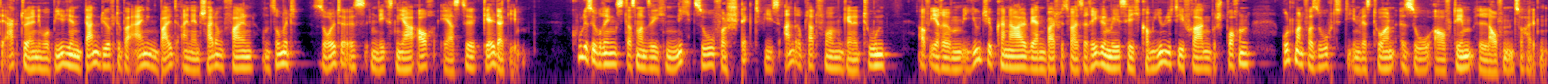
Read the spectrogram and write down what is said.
der aktuellen Immobilien, dann dürfte bei einigen bald eine Entscheidung fallen und somit sollte es im nächsten Jahr auch erste Gelder geben. Cool ist übrigens, dass man sich nicht so versteckt, wie es andere Plattformen gerne tun, auf ihrem YouTube-Kanal werden beispielsweise regelmäßig Community-Fragen besprochen und man versucht, die Investoren so auf dem Laufenden zu halten.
